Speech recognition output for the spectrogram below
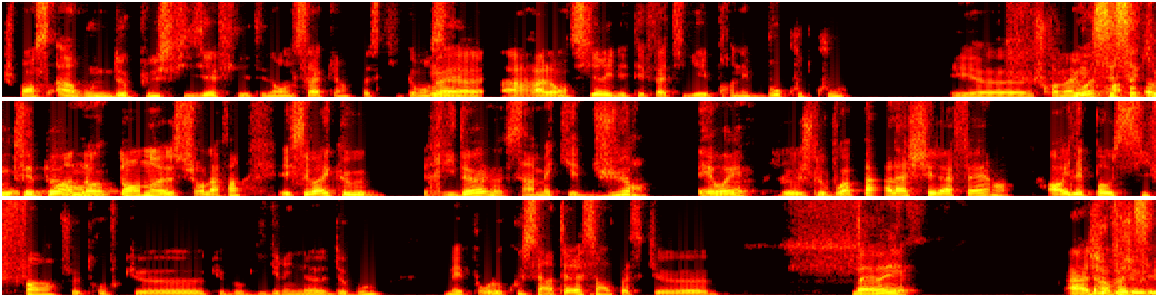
je pense un round de plus, Fiziev, il était dans le sac, hein, parce qu'il commençait ouais. à, à, ralentir, il était fatigué, il prenait beaucoup de coups. Et euh, je crois même. Moi, c'est ça qui me fait peur. Un knockdown euh, sur la fin. Et c'est vrai que Riddle, c'est un mec qui est dur. Et ouais. Je, je le vois pas lâcher l'affaire. Alors, il est pas aussi fin, je trouve, que, que Bobby Green euh, debout. Mais pour le coup, c'est intéressant parce que. Bah oui. Ah, bah, en fait, je,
